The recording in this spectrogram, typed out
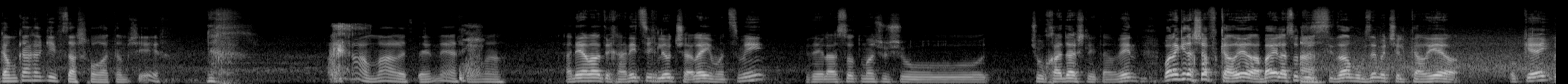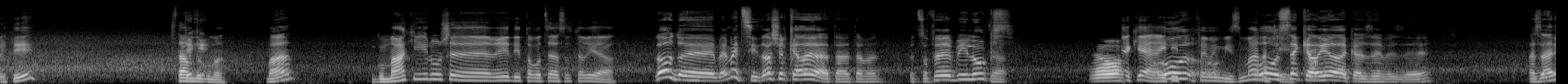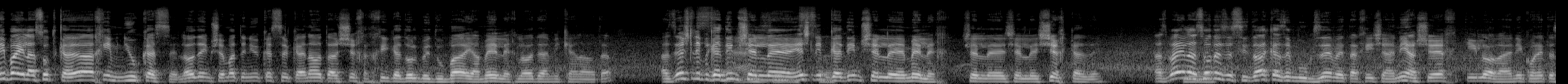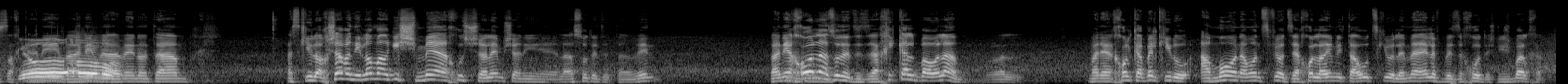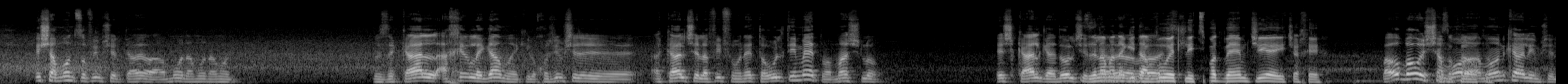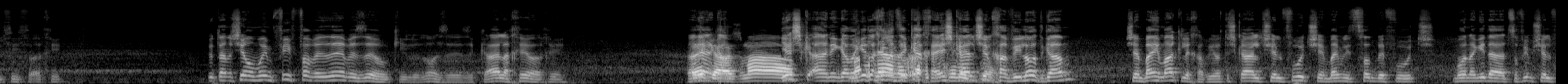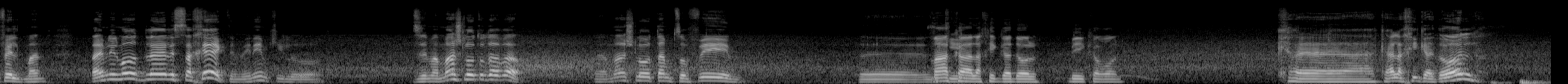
גם ככה כבשה שחורה, תמשיך. אה, מה תהנה, אחי, מה? אני אמרתי לך, אני צריך להיות שלם עם עצמי כדי לעשות משהו שהוא... שהוא חדש לי, אתה מבין? בוא נגיד עכשיו קריירה, בא לי לעשות אה. איזו סדרה מוגזמת של קריירה, אוקיי? איתי? סתם. דוגמה. מה? דוגמה כאילו שרידי אתה רוצה לעשות קריירה. לא, ד- באמת, סדרה של קריירה, אתה, אתה, אתה צופה בבילוקס? נו, כן, כן, הייתי הוא- צופה הוא- ממזמן, הוא אחי. עושה קריירה כזה וזה. אז אני בא לי לעשות קריירה, אחי, עם ניוקאסל. לא יודע אם שמעתם, ניוקאסל קנה אותה השייח הכי גדול בדובאי, המלך, לא יודע מי קנה אותה. אז יש לי בגדים של, אה, יש לי. בגדים של אה, מלך, של, אה, של אה, שייח כזה. אז בא לי לעשות איזה סדרה כזה מוגזמת, אחי, שאני השייח, כאילו, ואני קונה את השחקנים. ואני מאמן אותם. אז כאילו, עכשיו אני לא מרגיש 100% שלם שאני... אה, לעשות את זה, אתה מבין? ואני יכול לעשות את זה, זה הכי קל בעולם, אבל... ואני יכול לקבל כאילו המון המון צפיות, זה יכול להרים לי את הערוץ כאילו ל-100 אלף באיזה חודש, נשבע לך. יש המון צופים של קריירה, המון המון המון. וזה קהל אחר לגמרי, כאילו חושבים שהקהל של הפיפ"א הוא נטו אולטימט? ממש לא. יש קהל גדול של זה למה נגיד. אהבו את לצפות ב-MGH, אחי. ברור, ברור, יש המון. המון קהלים של פיפ"א, אחי. פשוט אנשים אומרים פיפ"א וזה וזהו, כאילו, לא, זה, זה קהל אחר, אחי. רגע, גם- אז מה... יש, אני גם מה אגיד לכם את זה ככה, יש קהל של זה? חבילות גם, שהם באים רק לחבילות, יש קהל של פוץ' שהם באים לצפות בפוץ', בואו נגיד הצופים של פלדמן, באים ללמוד ל- לשחק, אתם מבינים? כאילו, זה ממש לא אותו דבר. ממש לא אותם צופים. זה- זה מה כי- הקהל הכי גדול, בעיקרון? ק- הקהל הכי גדול?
